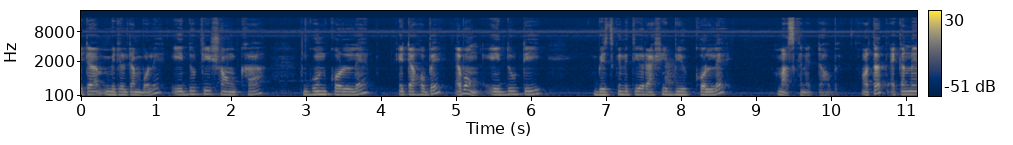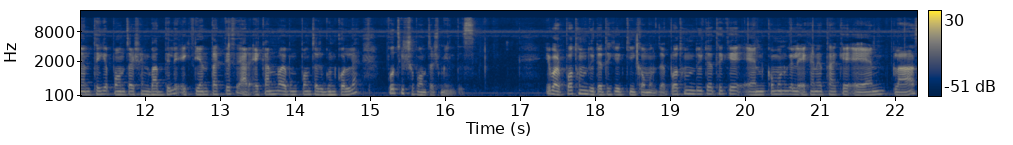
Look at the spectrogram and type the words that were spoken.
এটা মিডল টার্ম বলে, এই দুটি সংখ্যা গুণ করলে এটা হবে এবং এই দুটি বীজগণিতীয় রাশি বিয়োগ করলে মাঝখানেরটা হবে। অর্থাৎ একান্ন এন থেকে পঞ্চাশ এন বাদ দিলে একটি এন থাকতেছে আর একান্ন এবং পঞ্চাশ গুণ করলে পঁচিশশো পঞ্চাশ মিলতেছে। এবার প্রথম দুইটা থেকে কি কমন যায়? প্রথম দুইটা থেকে এন কমন গেলে এখানে থাকে এন প্লাস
